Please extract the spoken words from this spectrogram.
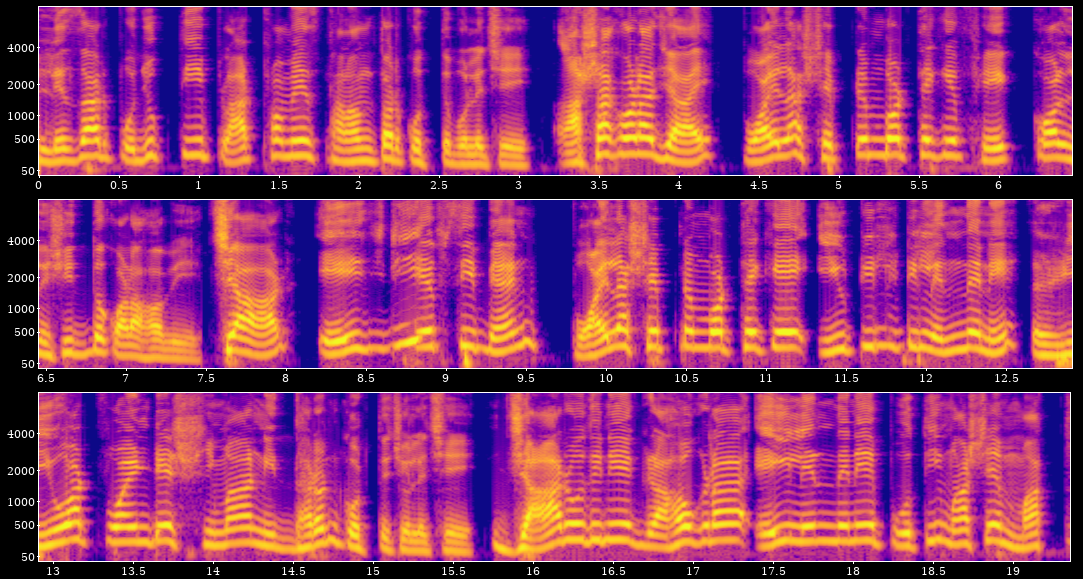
লেজার প্রযুক্তি প্ল্যাটফর্মে স্থানান্তর করতে বলেছে। আশা করা যায় পয়লা সেপ্টেম্বর থেকে ফেক কল নিষিদ্ধ করা হবে। চার এইচডিএফসি ব্যাংক পয়লা সেপ্টেম্বর থেকে ইউটিলিটি লেনদেনে রিওয়ার্ড পয়েন্টের সীমা নির্ধারণ করতে চলেছে। যার অধীনে গ্রাহকরা এই লেনদেনে প্রতি মাসে মাত্র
